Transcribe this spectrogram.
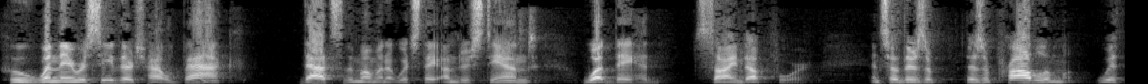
who, when they receive their child back, that's the moment at which they understand what they had signed up for. And so there's a, there's a problem with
